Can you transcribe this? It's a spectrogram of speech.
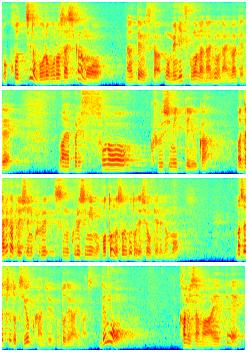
もうこっちのボロボロさしかもう何て言うんですかもう目につくものは何もないわけでまあやっぱりその苦しみっていうかまあ、誰かと一緒に住む苦しみもほとんどそういうことでしょうけれども、まあ、それはちょっと強く感じることではあります。でも神様はあえて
